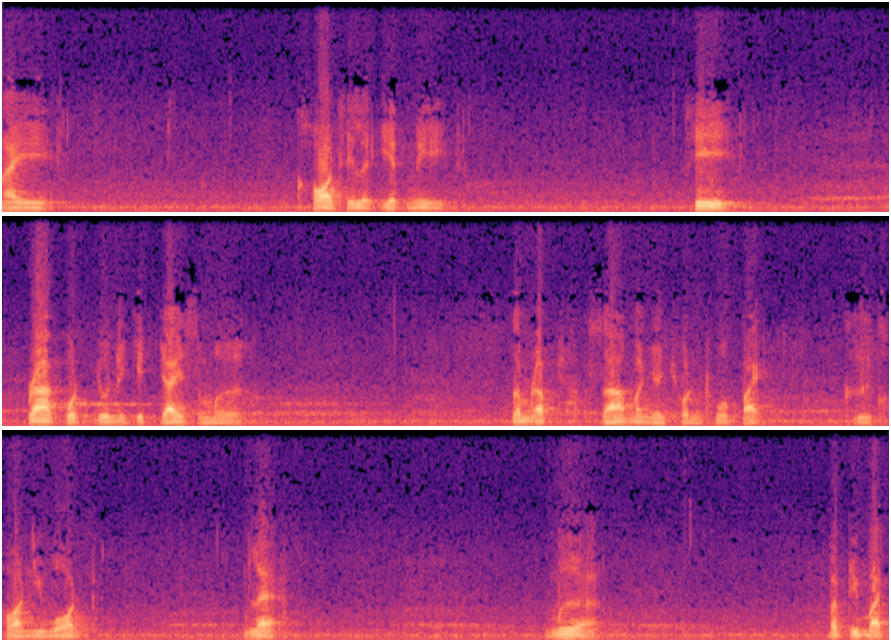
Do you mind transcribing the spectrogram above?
ในข้อที่ละเอียดนี้ ที่ปรากฏอยู่ในจิตใจเสมอสำหรับสามัญชนทั่วไป คือข้อนิวรณ์และ เมื่อปฏิบัติ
